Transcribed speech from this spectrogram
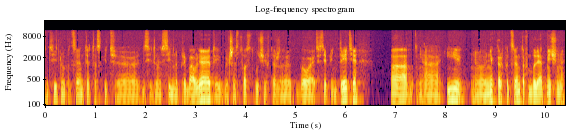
действительно пациенты, так сказать, э, действительно сильно прибавляют, и большинство случаев даже бывает в степени третья. А, и э, у некоторых пациентов были отмечены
